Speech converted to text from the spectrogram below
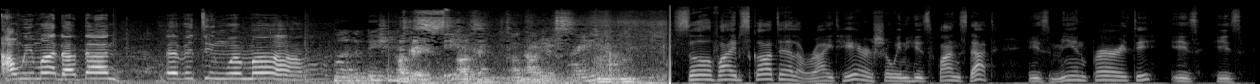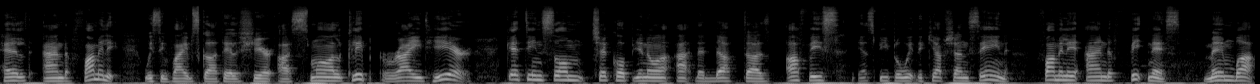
and we madder than everything we mad. You want the patient Okay, okay. Now, yes. Ready? Mm-hmm. So Vybz Kartel right here showing his fans that his main priority is his health and family. We see Vybz Kartel share a small clip right here. Getting some checkup, you know, at the doctor's office. Yes, people with the caption saying family and fitness. Member,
